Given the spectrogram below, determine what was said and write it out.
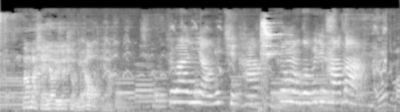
妈妈想要一个小棉袄呀。是吧？你养不起他，跟我个喂他吧。哎呦我的妈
